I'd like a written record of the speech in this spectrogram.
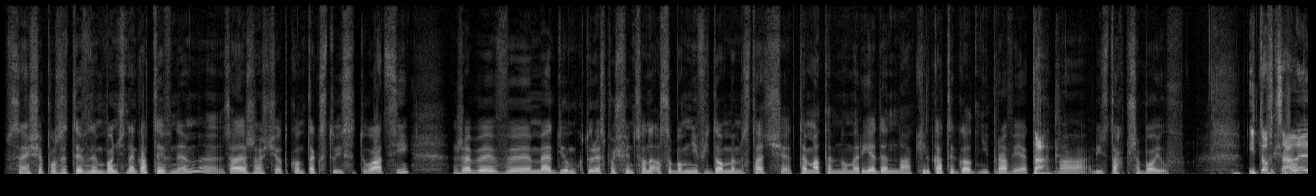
w sensie pozytywnym bądź negatywnym, e, w zależności od kontekstu i sytuacji, żeby w medium, które jest poświęcone osobom niewidomym, stać się tematem numer jeden na kilka tygodni, prawie jak tak. na listach przebojów. I to, wcale,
